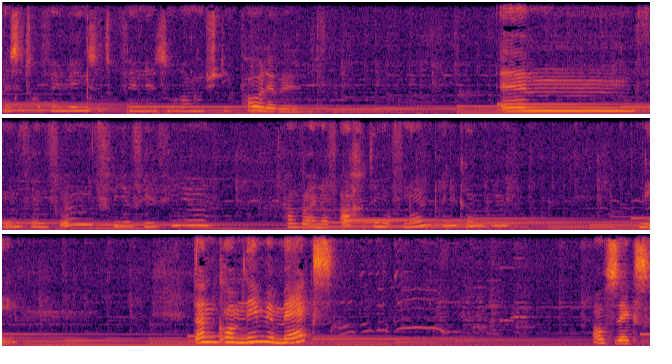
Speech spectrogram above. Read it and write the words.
Meiste Trophäen, wenigste Trophäen, der zum Ranganstieg. Power Level. Ähm, 5, 5, 5, 4, 4, 4. Haben wir einen auf 8, den wir auf 9 bringen könnten? Nee. Dann kommen, nehmen wir Max auf 6.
